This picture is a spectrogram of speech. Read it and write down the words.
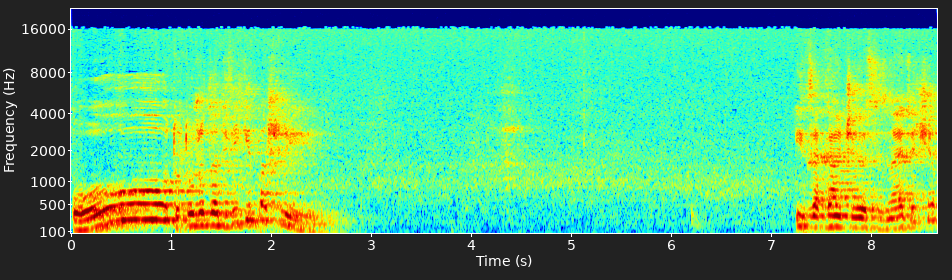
О, тут уже задвиги пошли. И заканчивается, знаете чем?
